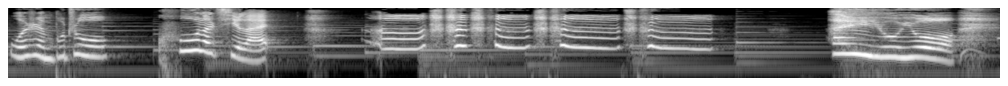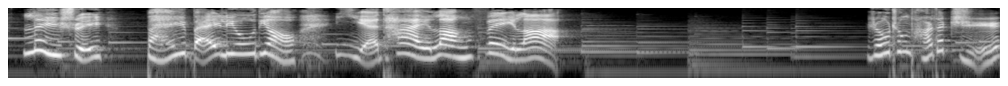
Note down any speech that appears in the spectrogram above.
我忍不住哭了起来。嗯哼哼哼哼！哎呦呦，泪水。白白溜掉也太浪费了。揉成团的纸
